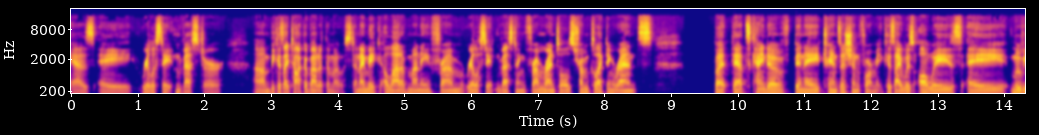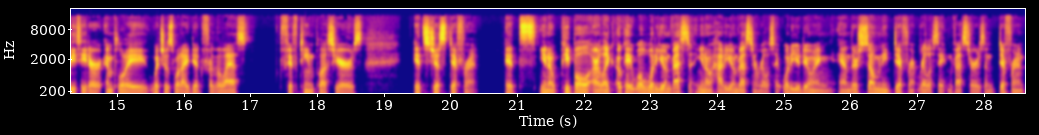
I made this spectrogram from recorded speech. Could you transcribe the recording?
as a real estate investor um, because I talk about it the most, and I make a lot of money from real estate investing, from rentals, from collecting rents, but that's kind of been a transition for me because I was always a movie theater employee, which is what I did for the last 15 plus years. It's just different. it's you know people are like okay well what do you invest in you know how do you invest in real estate what are you doing and there's so many different real estate investors and different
